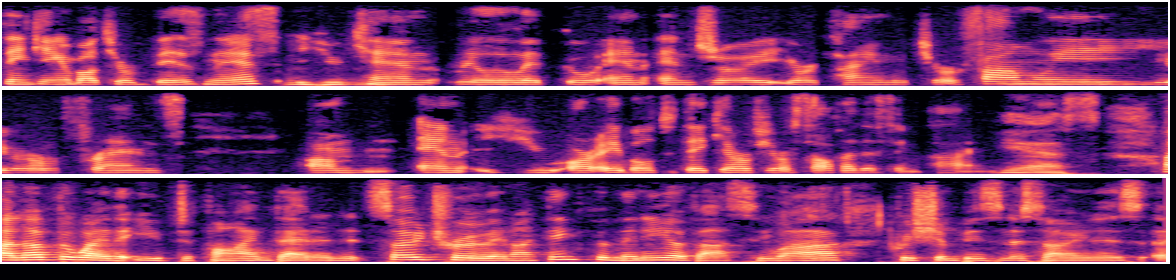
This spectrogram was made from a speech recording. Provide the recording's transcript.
thinking about your business you Mhm. can really let go and enjoy your time with your family your friends um, and you are able to take care of yourself at the same time Yes. I love the way that you've defined that and it's so true. And I think for many of us who are Christian business owners, uh,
